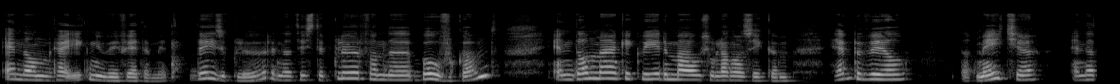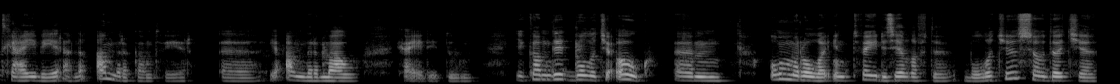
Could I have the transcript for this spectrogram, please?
En dan ga ik nu weer verder met deze kleur. En dat is de kleur van de bovenkant. En dan maak ik weer de mouw zolang als ik hem hebben wil dat meet je. En dat ga je weer aan de andere kant weer uh, je andere mouw ga je dit doen. Je kan dit bolletje ook um, omrollen in twee dezelfde bolletjes zodat je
